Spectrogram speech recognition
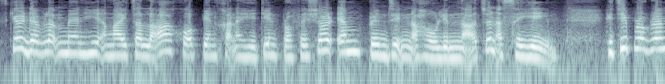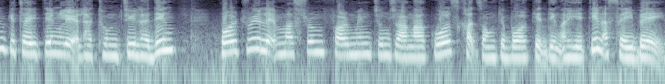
skill development hi angai chala a kho pian khana ahi tin professor m primjit na haulim na chun asaye hichi program ki chaiting le lathum chil hading poultry le mushroom farming chungchanga course khat jong ke bol ke ding a hi tin asai be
